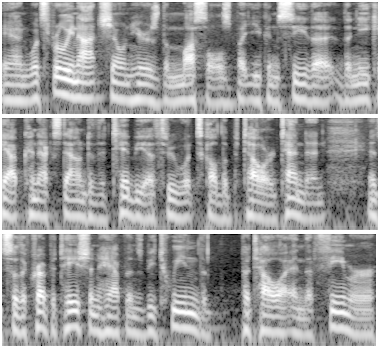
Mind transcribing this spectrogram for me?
And what's really not shown here is the muscles, but you can see the, the kneecap connects down to the tibia through what's called the patellar tendon. And so the crepitation happens between the patella and the femur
